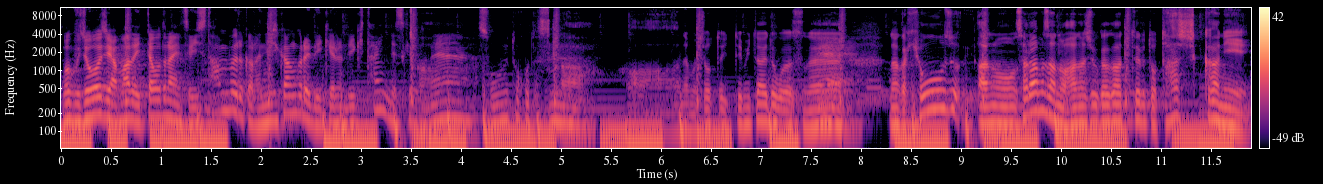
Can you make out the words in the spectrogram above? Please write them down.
僕ジョージアまだ行ったことないんですよ。イスタンブールから2時間ぐらいで行けるんで行きたいんですけどね。そういうとこですか、うん、あでもちょっと行ってみたいとこですね、ねなんか表情あのサラームさんのお話を伺ってると確かに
